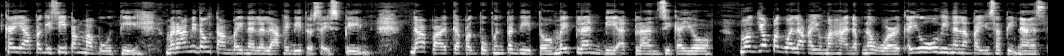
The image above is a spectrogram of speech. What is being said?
Kaya pag-isipang mabuti. Marami daw tambay na lalaki dito sa Spain. Dapat kapag pupunta dito, may plan B at plan C kayo. Huwag yung pag wala kayong mahanap na work ay uuwi na lang kayo sa Pinas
